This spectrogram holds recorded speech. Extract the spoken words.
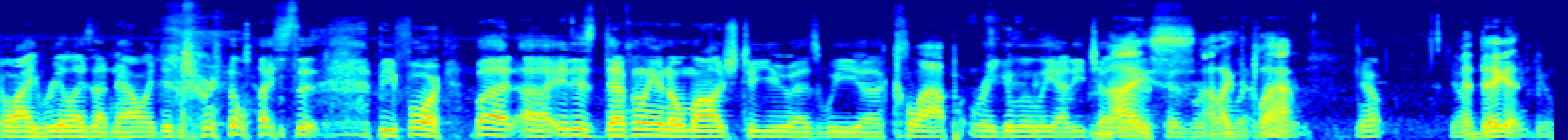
oh I realize that now. I didn't realize it before, but uh, it is definitely an homage to you as we uh, clap regularly at each other. Nice. 'cause we're I like the clap. pirate. Yep. yep. I dig it. Thank you.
